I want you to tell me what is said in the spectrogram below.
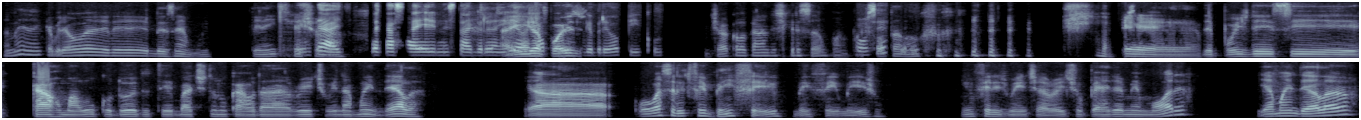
Também, né? Gabriel, ele desenha muito. Tem nem que questionar. Verdade. Vai caçar ele no Instagram aí, Aí ó. Já Gabriel Pico. A gente vai colocar na descrição, pô. Não pode soltar, não. É, depois desse carro maluco doido ter batido no carro da Rachel e na mãe dela, a... o acidente foi bem feio, bem feio mesmo. Infelizmente a Rachel perde a memória e a mãe dela,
